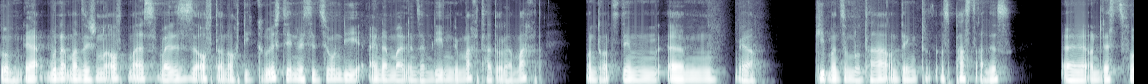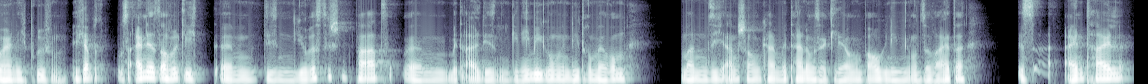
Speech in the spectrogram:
Schon, ja, wundert man sich schon oftmals, weil es ist oft dann auch die größte Investition, die einer mal in seinem Leben gemacht hat oder macht. Und trotzdem, ähm, ja, geht man zum Notar und denkt, das passt alles äh, und lässt es vorher nicht prüfen. Ich glaube, das eine ist auch wirklich ähm, diesen juristischen Part ähm, mit all diesen Genehmigungen, die drumherum man sich anschauen kann, Mitteilungserklärung, Baugenehmigung und so weiter, ist ein Teil.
